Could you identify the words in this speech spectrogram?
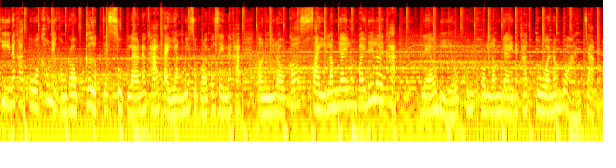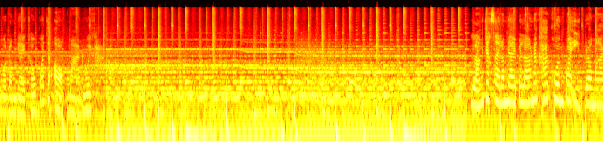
ทีนะคะ ตัวข้าวเหนียวของเราเกือบจะสุกแล้วนะคะ แต่ยังไม่สุก100%นะคะ ตอนนี้เราก็ใส่ลำไยลงไปได้เลยค่ะ แล้วเดี๋ยวคนๆลำไยนะคะ ตัวน้ำหวานจากตัวลำไยเขาก็จะออกมาด้วยค่ะ หลังจากใส่ลำไยไปแล้วนะคะ คนไปอีกประมาณ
